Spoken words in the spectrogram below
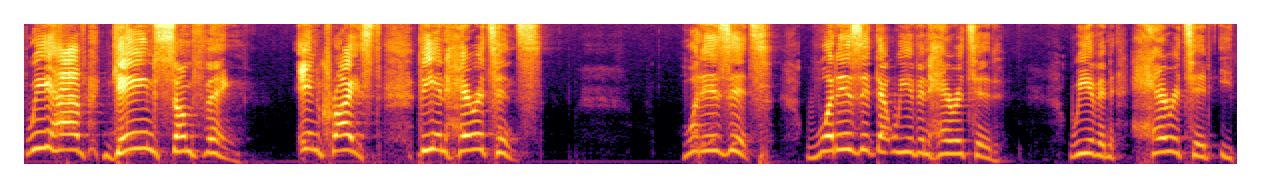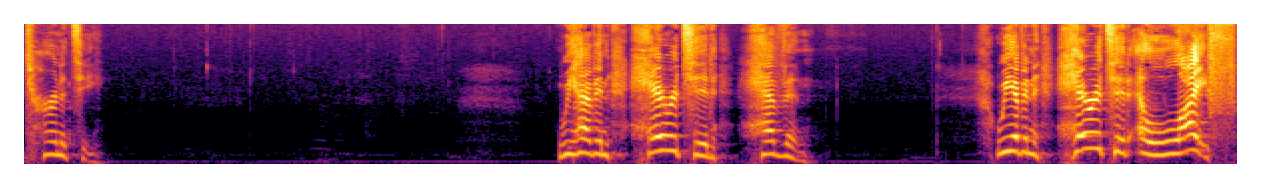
we have gained something. In Christ, the inheritance. What is it? What is it that we have inherited? We have inherited eternity. We have inherited heaven. We have inherited a life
